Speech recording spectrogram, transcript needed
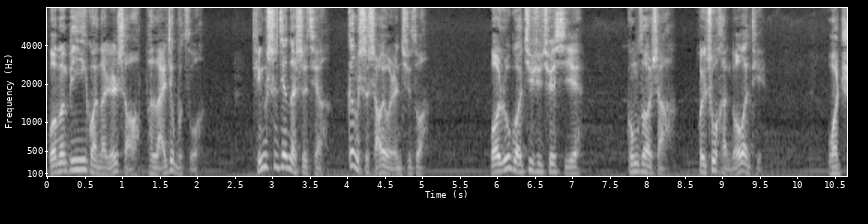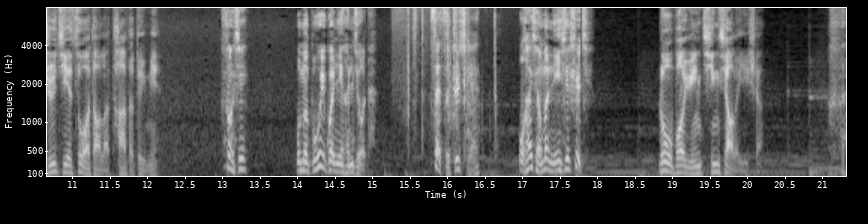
我们殡仪馆的人手本来就不足，停尸间的事情更是少有人去做。我如果继续缺席，工作上会出很多问题。我直接坐到了他的对面。放心，我们不会关您很久的。在此之前，我还想问您一些事情。陆博云轻笑了一声：“哼，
